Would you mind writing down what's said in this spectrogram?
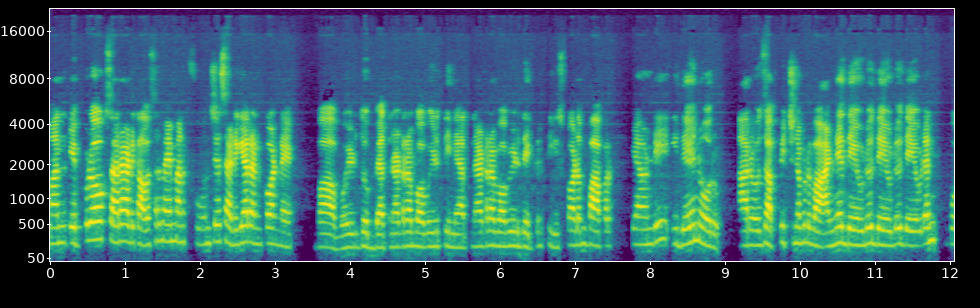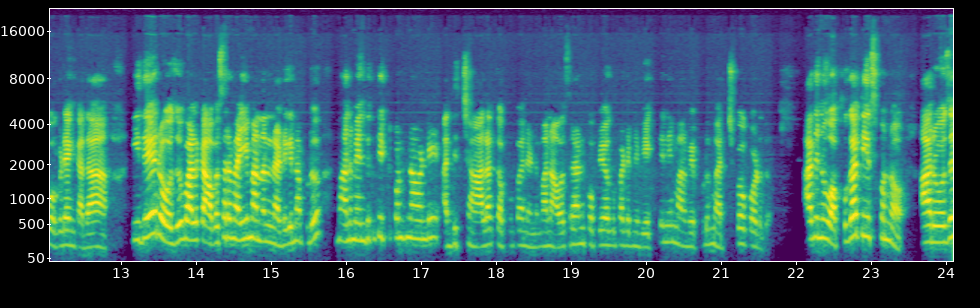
మన ఎప్పుడో ఒకసారి ఆడికి అవసరమై మనకు ఫోన్ చేసి అడిగారు అనుకోండి బాబు వీడు దుబ్బెత్తనాడరా బాబు వీడు తినేస్తున్నాడరా బాబు వీడి దగ్గర తీసుకోవడం పాప. ఏమండి? ఇదే నోరు. ఆ రోజు అప్పిచ్చినప్పుడు వాడినే దేవుడు దేవుడు దేవుడు అని పొగడాం కదా. ఇదే రోజు వాళ్ళకి అవసరమయ్యి మనల్ని అడిగినప్పుడు మనం ఎందుకు తిట్టుకుంటున్నామండి? అది చాలా తప్పు పని అండి మన అవసరానికి ఉపయోగపడిన వ్యక్తిని మనం ఎప్పుడు మర్చిపోకూడదు. అది నువ్వు అప్పుగా తీసుకున్నావు. ఆ రోజే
